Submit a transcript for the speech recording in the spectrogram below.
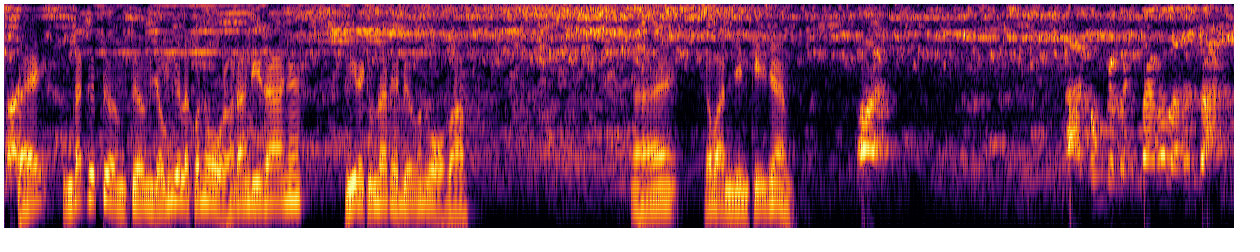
Rồi đấy chúng ta cứ tưởng tượng giống như là con hổ nó đang đi ra nhé. Ý là chúng ta thể đưa con hổ vào. Đấy các bạn nhìn kỹ xem. Rồi. À, công việc của chúng ta rất là đơn giản.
